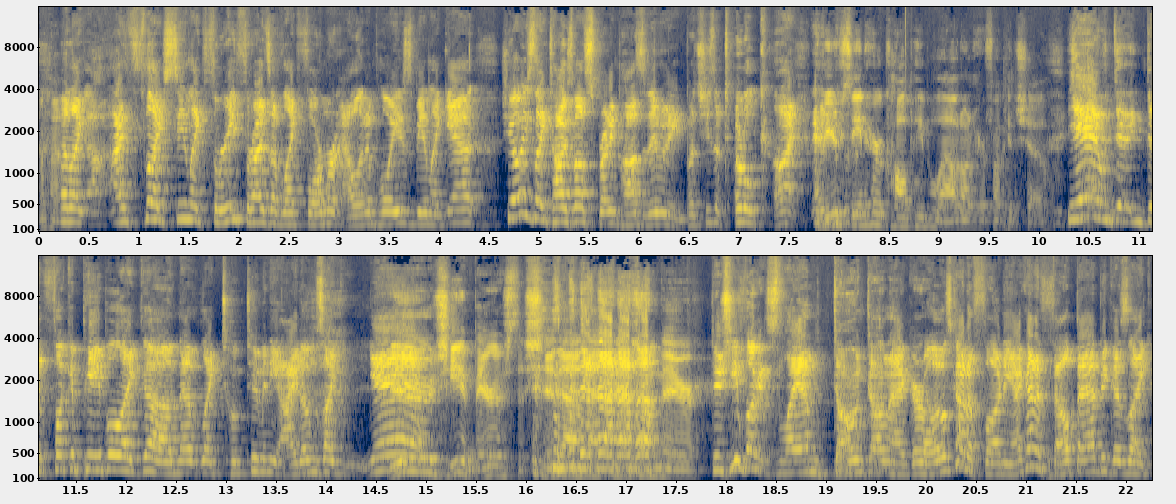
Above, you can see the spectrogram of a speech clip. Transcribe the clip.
Uh-huh. But like I, I've like seen like three threads of like former Ellen employees being like, yeah, she always like talks about spreading positivity, but she's a total cunt. Have you seen her call people out on her fucking show? Yeah, the, the fucking people like uh, that like took too many items. Like, yeah, Dude, she embarrassed the shit out of that bitch on there. Dude, she fucking slam dunked on that girl. It was kind of funny. I kind of felt bad because like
